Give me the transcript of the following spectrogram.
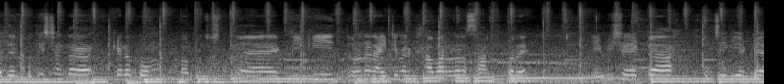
ওদের প্রতিষ্ঠানটা কীরকম বা কী কী ধরনের আইটেমের খাবার ওরা সার্ভ করে বিষয়ে একটা হচ্ছে গিয়ে একটা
